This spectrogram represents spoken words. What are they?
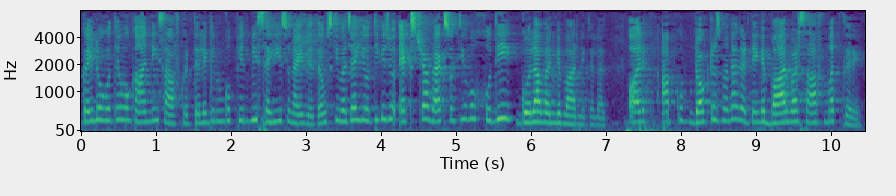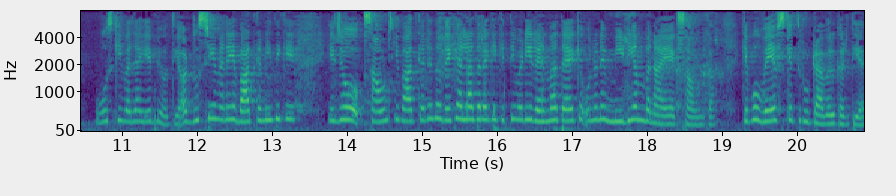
کئی لوگ ہوتے ہیں وہ کان نہیں صاف کرتے، لیکن ان کو پھر بھی صحیح سنائی دیتا ہے۔ اس کی وجہ یہ ہوتی ہے کہ جو ایکسٹرا ویکس ہوتی ہے وہ خود ہی گولا بن کے باہر نکل آتی اور آپ کو ڈاکٹرز منع کرتے ہیں کہ بار بار صاف مت کریں، وہ اس کی وجہ یہ بھی ہوتی ہے۔ اور دوسری میں نے یہ بات کرنی تھی کہ یہ جو ساؤنڈ کی بات کریں تو دیکھیں اللہ تعالیٰ کی کتنی بڑی رحمت ہے کہ انہوں نے میڈیم بنایا ایک ساؤنڈ کا، کہ وہ ویوز کے تھرو ٹریول کرتی ہے۔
